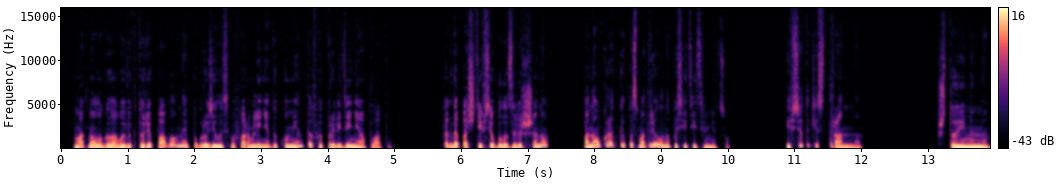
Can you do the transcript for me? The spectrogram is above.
— мотнула головой Виктория Павловна и погрузилась в оформление документов и проведение оплаты. Когда почти все было завершено, она украдкой посмотрела на посетительницу. И все таки странно. Что именно?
